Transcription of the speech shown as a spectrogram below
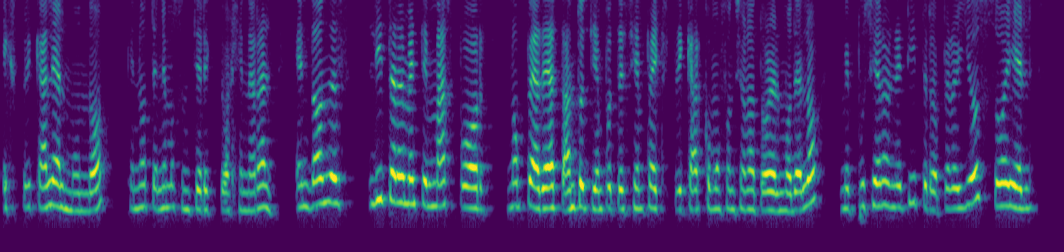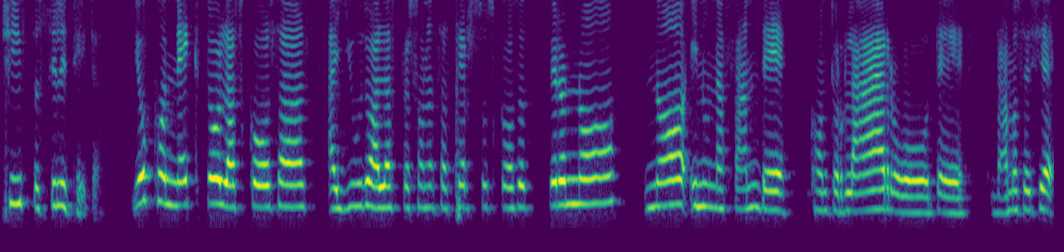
explicarle al mundo que no tenemos un director general. Entonces, literalmente más por no perder tanto tiempo de siempre explicar cómo funciona todo el modelo, me pusieron el título, pero yo soy el Chief Facilitator. Yo conecto las cosas, ayudo a las personas a hacer sus cosas, pero no, no en un afán de controlar o de, vamos a decir,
